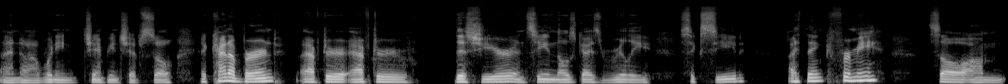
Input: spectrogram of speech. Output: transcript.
and uh, winning championships. So it kind of burned after after this year and seeing those guys really succeed. I think for me, so um,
